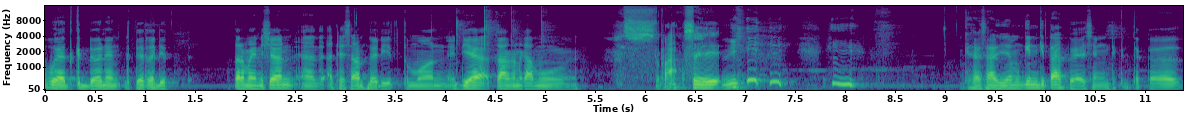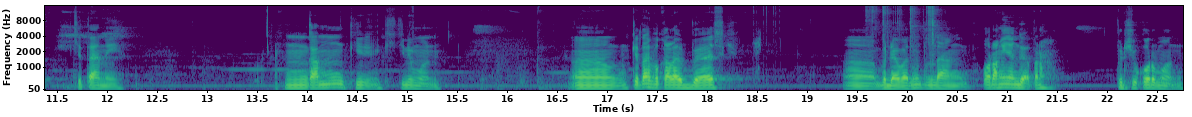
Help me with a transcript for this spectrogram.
buat gedon yang dari tadi termention eh, ada salam dari teman dia kangen kamu. Serak sih. Selanjutnya mungkin kita bahas yang deket-deket kita nih. Hmm, kamu gini, gini mon. Eh, kita bakal bahas eh, pendapatmu tentang orang yang nggak pernah bersyukur mon.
